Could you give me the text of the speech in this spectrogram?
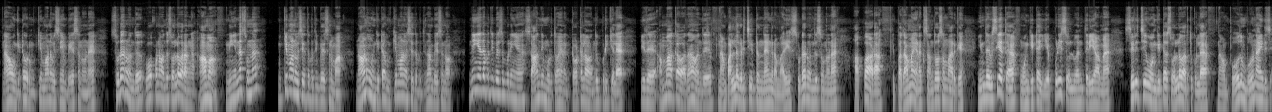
நான் உங்ககிட்ட ஒரு முக்கியமான விஷயம் பேசணும்னு. சுடர் வந்து ஓப்பனாக வந்து சொல்ல வராங்க. ஆமாம் நீ என்ன சொன்ன? முக்கியமான விஷயத்தை பற்றி பேசணுமா? நானும் உங்ககிட்ட முக்கியமான விஷயத்தை பற்றி தான் பேசணும். நீங்கள் எதை பற்றி பேச போகிறீங்க சாந்தி முகூர்த்தம் எனக்கு டோட்டலாக வந்து பிடிக்கல. இது அம்மா அக்காவை தான் வந்து நான் பல்ல கடிச்சிக்கிட்டு இருந்தேங்கிற மாதிரி சுடர் வந்து சொன்னோன்னே அப்பாடா இப்போதாம்மா எனக்கு சந்தோஷமாக இருக்குது இந்த விஷயத்த உங்ககிட்ட எப்படி சொல்லுவேன்னு தெரியாமல் சிரித்து உங்ககிட்ட சொல்ல வரத்துக்குள்ள நான் போதும் போதும் ஆயிடுச்சு.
